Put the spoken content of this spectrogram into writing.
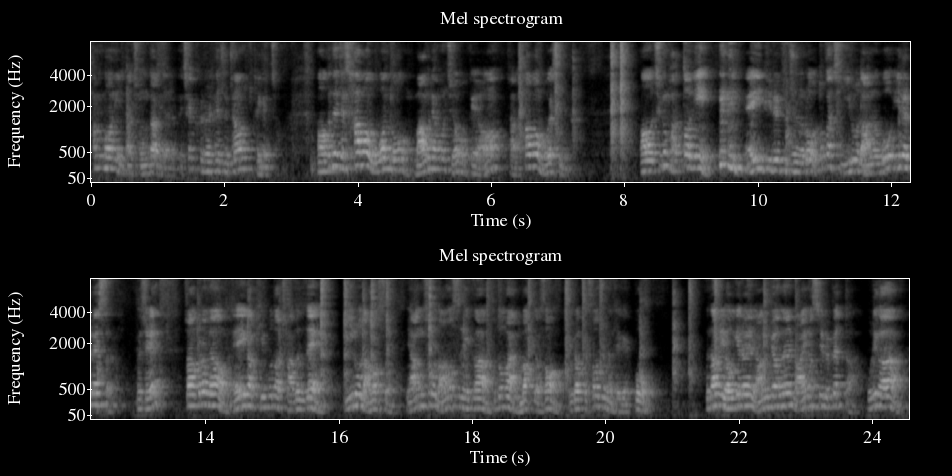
3번이 일단 정답이다 이렇게 체크를 해주면 되겠죠. 어 근데 이제 4번, 5번도 마무리 한번 지어볼게요. 자, 4번 보겠습니다. 어 지금 봤더니 A, B를 기준으로 똑같이 2로 나누고 1을 뺐어요. 그치? 자 그러면 A가 B보다 작은데 2로 나눴어요. 양수로 나눴으니까 부동화에 안 바뀌어서 이렇게 써주면 되겠고 그 다음에 여기를 양변을 마이너스 1을 뺐다. 우리가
